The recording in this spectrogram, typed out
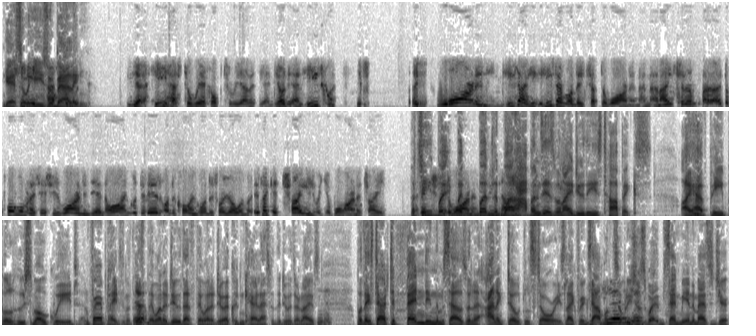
Yeah. So He he's has to- rebelling. yeah, he has to wake up to reality, and the only, and he's going like warning him. He's not he, he's never going to accept the warning. And and I can uh, the poor woman I say she's warning end. Oh, I'm good. Today's going to come. I'm going to throw you out. It's like a child when you warn a child. But see, but, but, but what happens is when I do these topics, I have people who smoke weed, and fair play to them. If that's Yeah. what they want to do, that's what they want to do. I couldn't care less what they do with their lives. But they start defending themselves with anecdotal stories. Like, for example, Yeah, somebody yeah. just sent me in a message here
